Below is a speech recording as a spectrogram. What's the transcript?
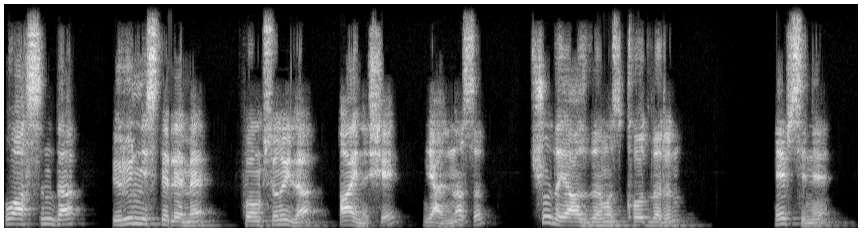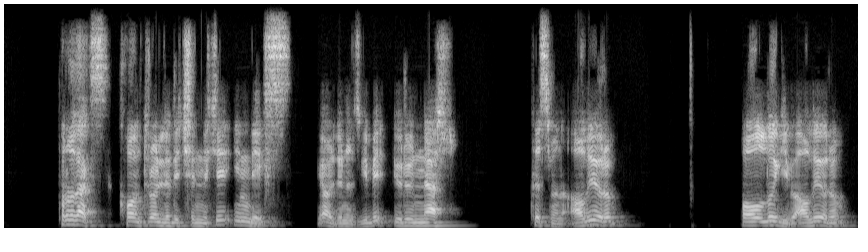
Bu aslında ürün listeleme fonksiyonuyla aynı şey. Yani nasıl? Şurada yazdığımız kodların hepsini products kontrolleri içindeki index gördüğünüz gibi ürünler kısmını alıyorum. Olduğu gibi alıyorum.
